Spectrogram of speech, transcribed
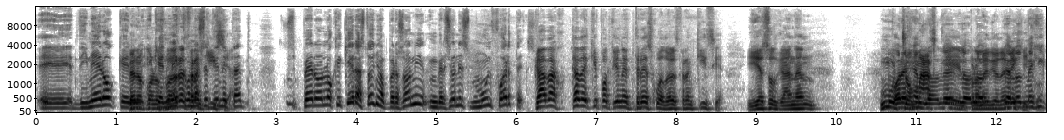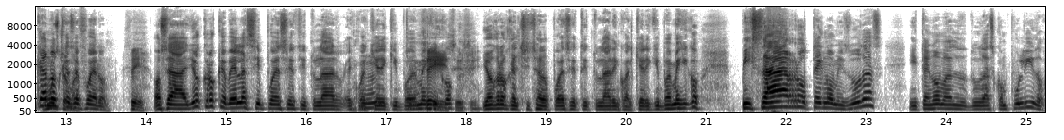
Eh, dinero que, Pero con que los en México no se tiene tanto. Pero lo que quieras, Toño, pero son inversiones muy fuertes. Cada, cada equipo tiene tres jugadores franquicia y esos ganan mucho Por ejemplo, más que de, el promedio de, de los mexicanos que se fueron. Sí. O sea, yo creo que Vela sí puede ser titular en cualquier equipo de Sí, México. sí, sí. Yo creo que el Chicharo puede ser titular en cualquier equipo de México. Pizarro tengo mis dudas y tengo más dudas con Pulido.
